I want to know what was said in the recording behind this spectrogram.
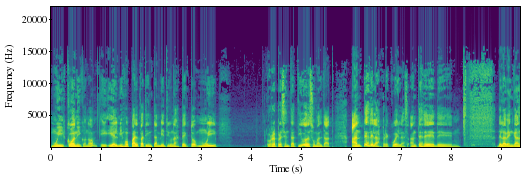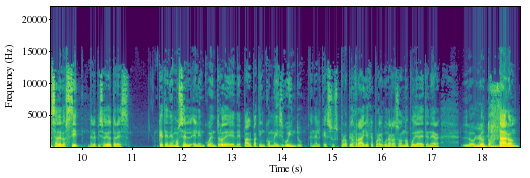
muy icónico, ¿no? Y, el mismo Palpatine también tiene un aspecto muy representativo de su maldad. Antes de las precuelas, antes de, de, la venganza de los Sith, del episodio 3, que tenemos el, encuentro de, Palpatine con Mace Windu, en el que sus propios rayos, que por alguna razón no podía detener, lo, lo tostaron.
